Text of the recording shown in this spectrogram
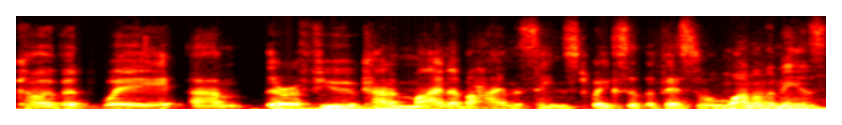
COVID, where um, there are a few kind of minor behind the scenes tweaks at the festival. One of them is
